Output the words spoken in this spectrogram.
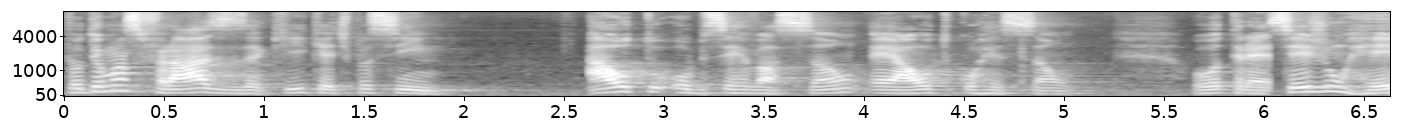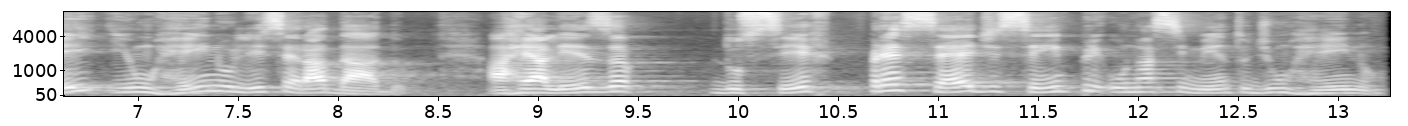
Então tem umas frases aqui que é tipo assim: auto-observação é autocorreção. Outra é: seja um rei e um reino lhe será dado. A realeza do ser precede sempre o nascimento de um reino.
